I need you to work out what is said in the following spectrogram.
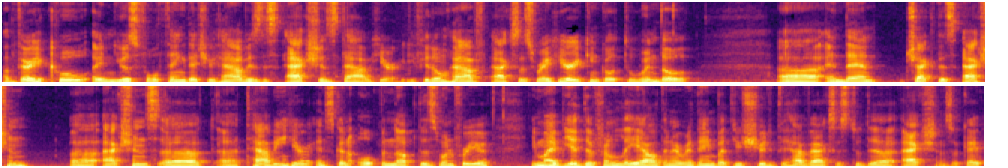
a very cool and useful thing that you have is this Actions tab here. If you don't have access right here, you can go to Window uh, and then check this Action uh, Actions uh, uh, tabbing here. It's going to open up this one for you. It might be a different layout and everything, but you should have access to the actions, okay?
